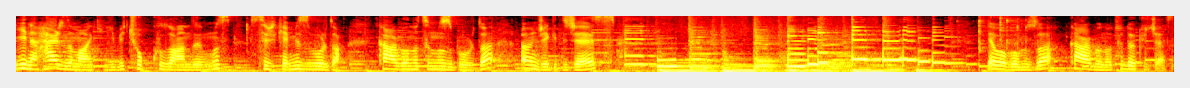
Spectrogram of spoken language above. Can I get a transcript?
Yine her zamanki gibi çok kullandığımız sirkemiz burada. Karbonatımız burada. Önce gideceğiz. Lavabomuza karbonatı dökeceğiz.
